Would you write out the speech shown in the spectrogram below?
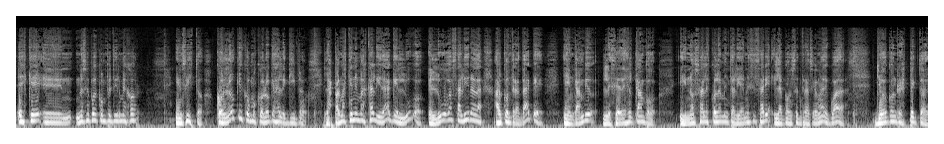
¿es que eh, no se puede competir mejor? Insisto, coloque como coloques al equipo. Las Palmas tienen más calidad que el Lugo. El Lugo va a salir a la- al contraataque y en cambio le cedes el campo y no sales con la mentalidad necesaria y la concentración adecuada. Yo con respecto a,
